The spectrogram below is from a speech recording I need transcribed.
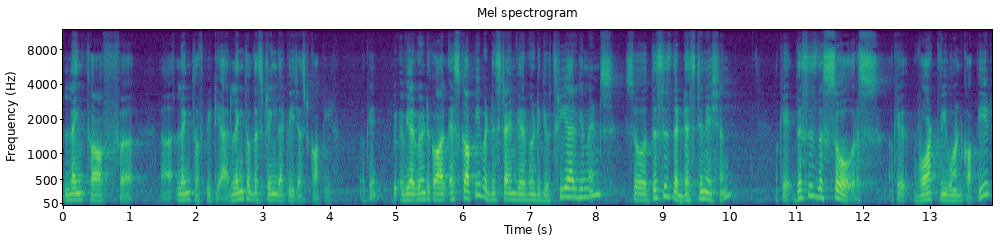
length of uh, uh, length of PTR, length of the string that we just copied. Okay. We are going to call scopy but this time we are going to give 3 arguments. So, this is the destination, okay. this is the source okay, what we want copied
